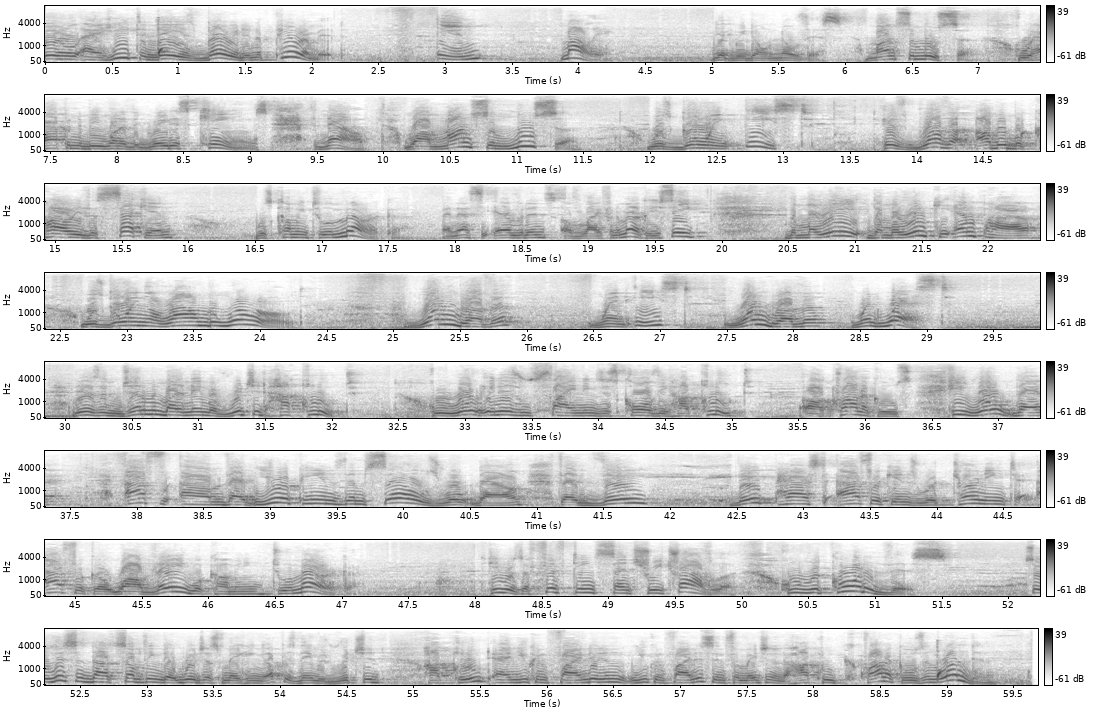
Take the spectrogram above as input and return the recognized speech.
Bill, and uh, he today is buried in a pyramid in Mali. Yet we don't know this. Mansa Musa, who happened to be one of the greatest kings. Now, while Mansa Musa was going east, his brother Abu Bakr II was coming to America. And that's the evidence of life in America. You see, the, Mari- the Marinki Empire was going around the world. One brother went east, one brother went west. There's a gentleman by the name of Richard Hakluyt who wrote in his findings, it's called the Hakluyt uh, Chronicles. He wrote that um, that Europeans themselves wrote down that they they passed Africans returning to Africa while they were coming to America. He was a 15th century traveler who recorded this. So this is not something that we're just making up. His name is Richard Hakluyt, and you can find it in, you can find this information in the Hakluyt Chronicles in London.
